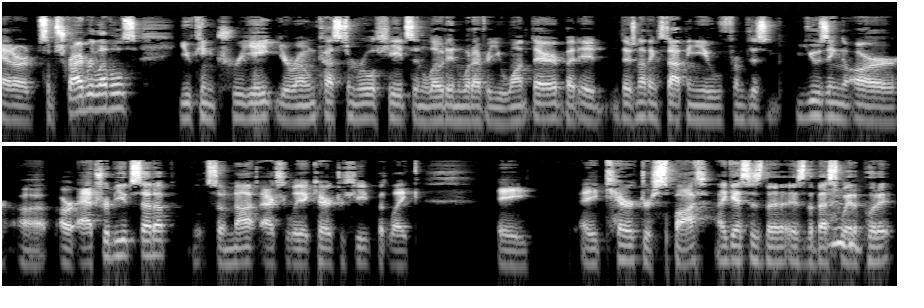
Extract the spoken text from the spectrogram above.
at our subscriber levels. You can create your own custom rule sheets and load in whatever you want there, but it, there's nothing stopping you from just using our uh, our attribute setup. So not actually a character sheet, but like a a character spot, I guess is the is the best mm-hmm. way to put it,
